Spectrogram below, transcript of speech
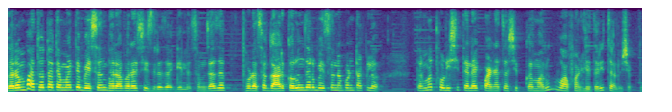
गरम भात होता त्यामुळे ते बेसन भराभरा शिजलं जा गेलं. समजा जर थोडासा गार करून जर बेसन आपण टाकलं तर मग थोडीशी त्याला एक पाण्याचा शिपका मारून वाफ आणली तरी चालू शकते.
